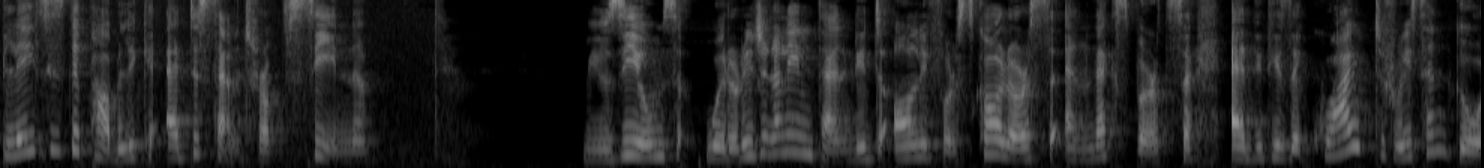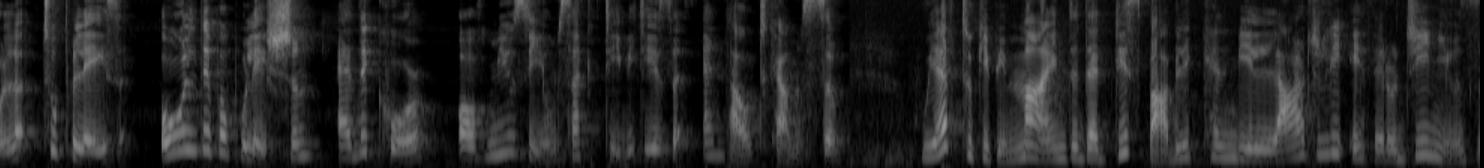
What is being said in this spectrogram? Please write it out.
places the public at the center of the scene. Museums were originally intended only for scholars and experts, and it is a quite recent goal to place all the population at the core of museums' activities and outcomes. We have to keep in mind that this public can be largely heterogeneous,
